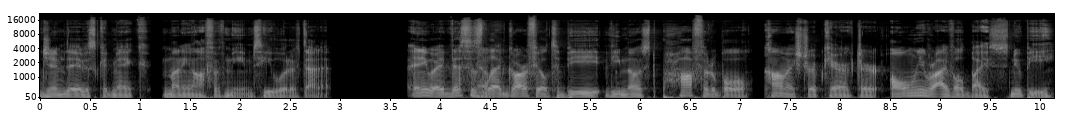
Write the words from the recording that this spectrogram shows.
jim davis could make money off of memes he would have done it Anyway, this has Yeah. led Garfield to be the most profitable comic strip character, only rivaled by Snoopy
